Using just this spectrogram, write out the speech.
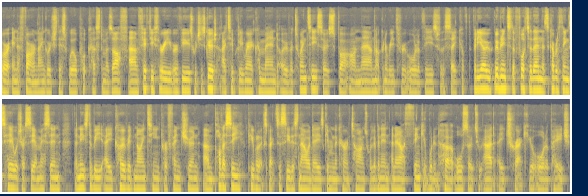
or in a foreign language. This will put customers off. Um, 53 reviews, which is good. I typically recommend over 20, so spot on there. I'm not going to read through all of these for the sake of the video. Moving into the footer, then there's a couple of things here which I see are missing. There needs to be a COVID 19 prevention um, policy. People expect to see this nowadays, given the current times we're living in. And then I think it wouldn't hurt also to add a track your order page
